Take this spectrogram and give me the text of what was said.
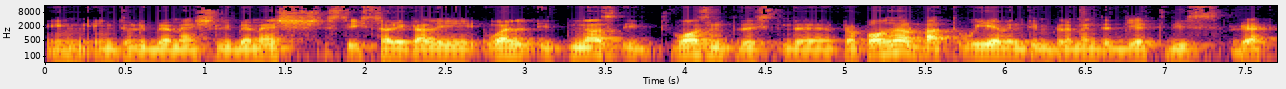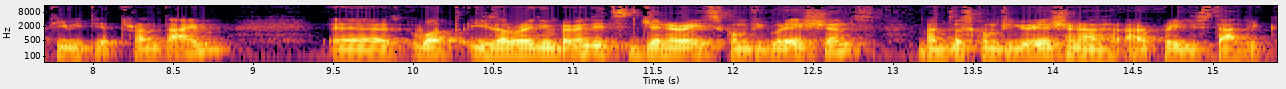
in, into LibreMesh. LibreMesh historically, well, it not, it wasn't the, proposal, but we haven't implemented yet this reactivity at runtime. Uh, what is already implemented it generates configurations, but those configurations are, are pretty static.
